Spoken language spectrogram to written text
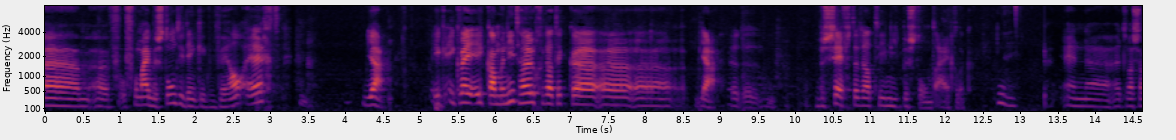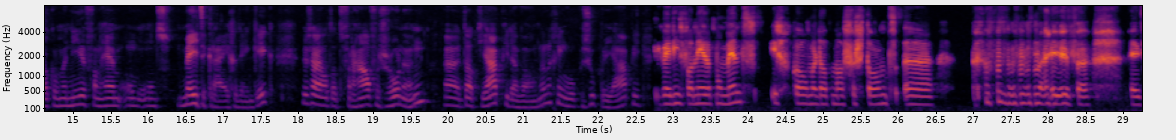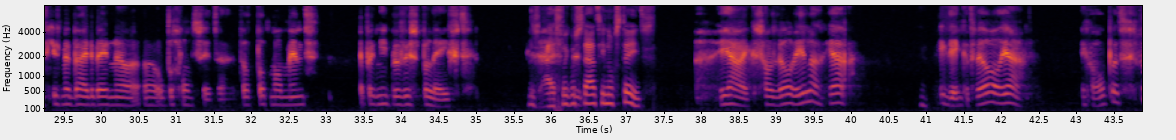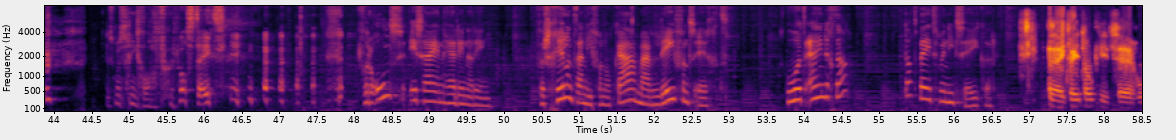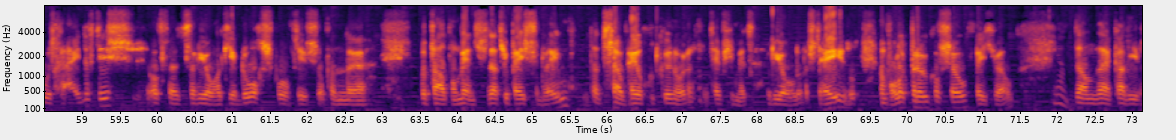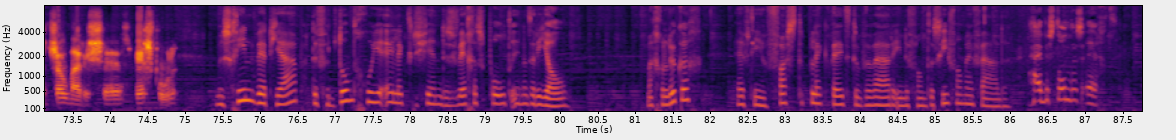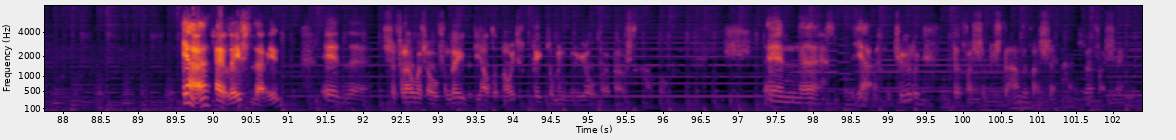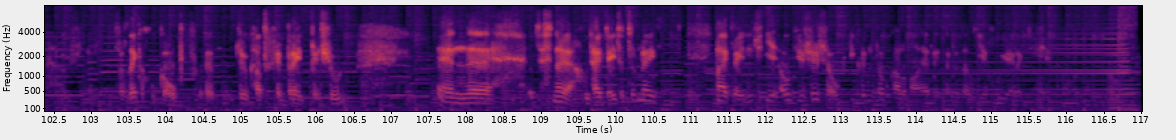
Ehm, eh, voor, voor mij bestond hij denk ik wel echt. Ja, ik, ik, weet, ik kan me niet heugen dat ik eh, eh, ja, eh, besefte dat hij niet bestond eigenlijk. Nee. En eh, het was ook een manier van hem om ons mee te krijgen, denk ik. Dus hij had het verhaal verzonnen eh, dat Jaapie daar woonde. Dan gingen we op bezoek bij Jaapie. Ik weet niet wanneer het moment is gekomen dat mijn verstand eh, mij even eventjes met beide benen eh, op de grond zette. Dat, dat moment heb ik niet bewust beleefd. Dus eigenlijk bestaat hij nog steeds. Ja, ik zou het wel willen, ja. Ik denk het wel, ja. Ik hoop het. Dus misschien geloof ik er nog steeds in. Voor ons is hij een herinnering. Verschillend aan die van elkaar, maar levensecht. Hoe het eindigde? Dat weten we niet zeker. Eh, ik weet ook niet eh, hoe het geëindigd is. Of het riool een keer doorgespoeld is op een eh, bepaald moment dat hij opeens verdween. Dat zou heel goed kunnen hoor. Dat heb je met riolen. Als het heel een wolkbreuk of zo, weet je wel. Ja. Dan kan hij het zomaar eens wegspoelen. Misschien werd Jaap, de verdomd goede elektricien, dus weggespoeld in het riool. Maar gelukkig heeft hij een vaste plek weten te bewaren in de fantasie van mijn vader. Hij bestond dus echt. Ja, hij leefde daarin. En eh, zijn vrouw was overleden. Die had het nooit gepikt om in een rioolbuis te gaan wonen. En eh, ja, natuurlijk. Dat was zijn bestaan. Dat was zijn huis. Dat was zijn huis. Het was lekker goedkoop. Eh, natuurlijk had hij geen breed pensioen. En nou ja, goed, hij deed het ermee. Maar ik weet niet, je, ook je zus ook, die kunnen het ook allemaal herinneren dat hij een goede elektricien Thank you.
